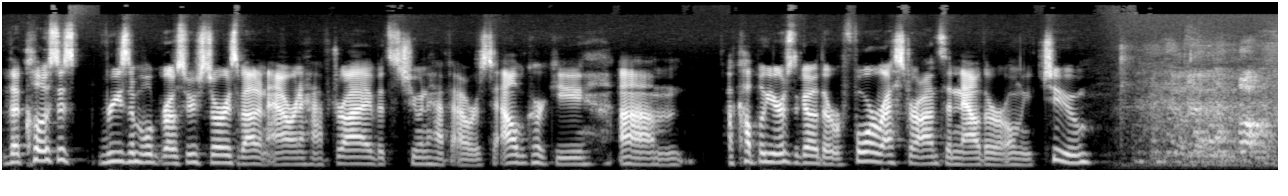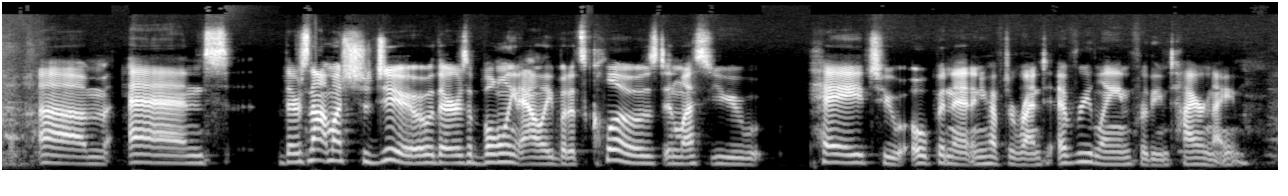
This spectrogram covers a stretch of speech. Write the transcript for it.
the closest reasonable grocery store is about an hour and a half drive. It's two and a half hours to Albuquerque. Um, a couple years ago, there were four restaurants, and now there are only two. um, and there's not much to do. There's a bowling alley, but it's closed unless you pay to open it, and you have to rent every lane for the entire night.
